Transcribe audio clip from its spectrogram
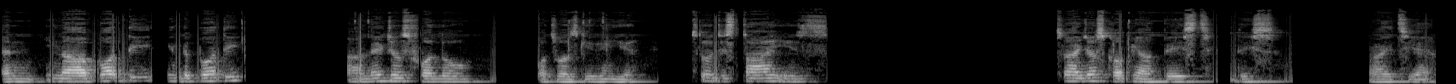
And in our body in the body uh, let's just follow what was given here. So the style is so I just copy and paste this right here.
